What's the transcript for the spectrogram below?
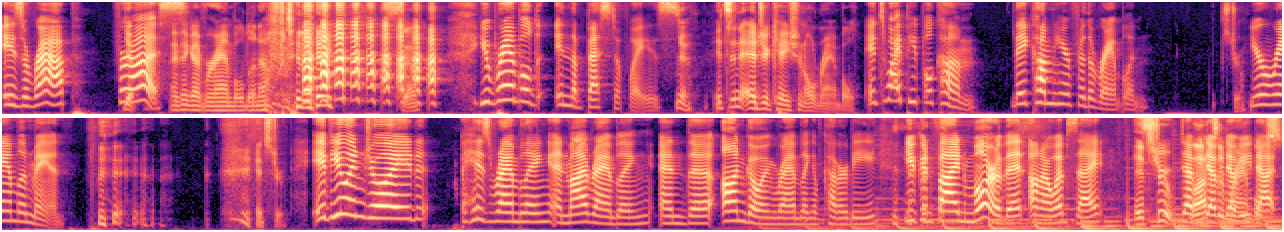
is a wrap for Yep. us. I think I've rambled enough today. so. You rambled in the best of ways. yeah, it's an educational ramble. It's why people come. They come here for the rambling. It's true. You're a rambling man. it's true. If you enjoyed his rambling and my rambling and the ongoing rambling of Cover B, you can find more of it on our website, It's true. Lots of rambles.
